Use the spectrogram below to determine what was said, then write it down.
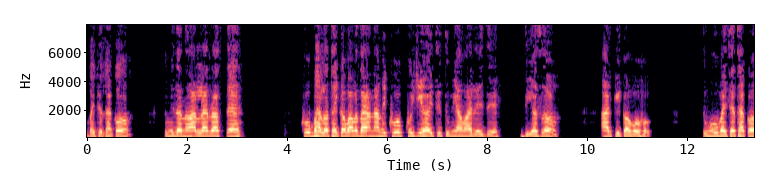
বেঁচে থাকো। তুমি যেন আল্লাহর রাস্তে খুব ভালো থাকো, বাবা জান। আমি খুব খুশি হয়েছি তুমি আমার এই যে দিয়েছ। আর কি কব? তুমিও বেঁচে থাকো।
